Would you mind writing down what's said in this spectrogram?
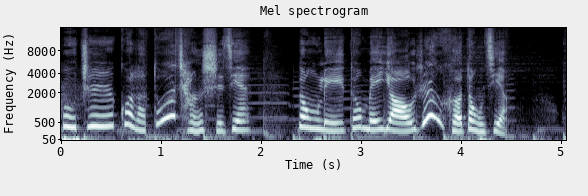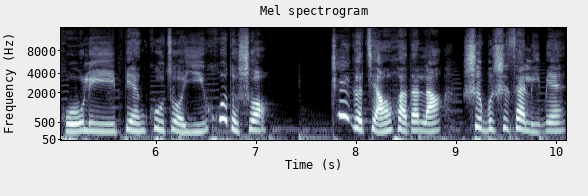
不知过了多长时间，洞里都没有任何动静，狐狸便故作疑惑地说：“这个狡猾的狼是不是在里面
